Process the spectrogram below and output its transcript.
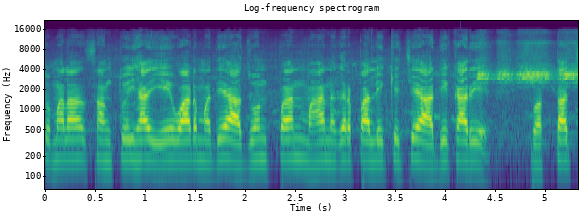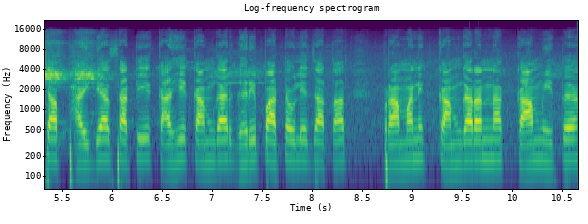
तुम्हाला सांगतो ह्या ए वार्डमध्ये अजून पण महानगरपालिकेचे अधिकारी स्वतःच्या फायद्यासाठी काही कामगार घरी पाठवले जातात. प्रामाणिक कामगारांना काम इथं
